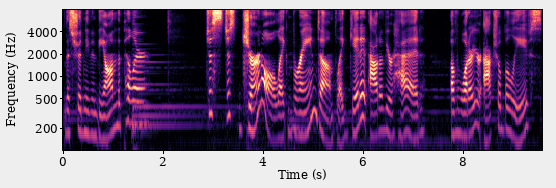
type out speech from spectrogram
this shouldn't even be on the pillar. Just just journal, like brain dump, like get it out of your head of what are your actual beliefs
